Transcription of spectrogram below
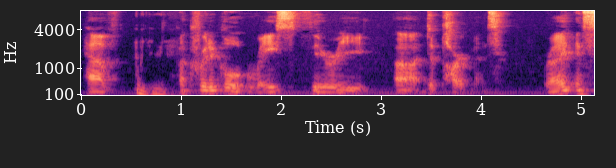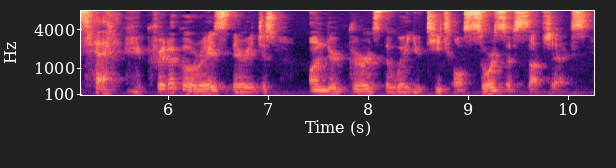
have mm-hmm. a critical race theory uh, department, right? Instead, critical race theory just undergirds the way you teach all sorts of subjects.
